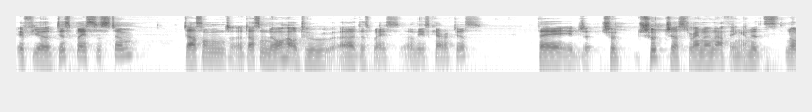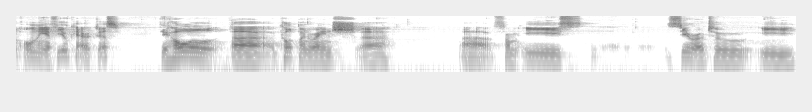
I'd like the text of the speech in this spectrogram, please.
if your display system doesn't uh, doesn't know how to uh, display uh, these characters, they should should just render nothing. And it's not only a few characters; the whole uh, code point range from E zero to E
